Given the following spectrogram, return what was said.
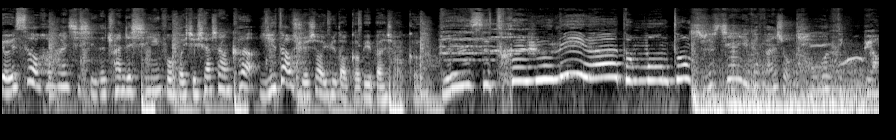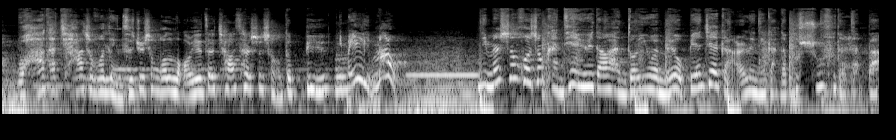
有一次我欢欢喜喜的穿着新衣服回学校上课，一到学校遇到隔壁班小哥，直接一个反手掏我领标，哇，他掐着我领子，就像我姥爷在掐菜市场的鳖。你没礼貌！你们生活中肯定也遇到很多因为没有边界感而令你感到不舒服的人吧？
